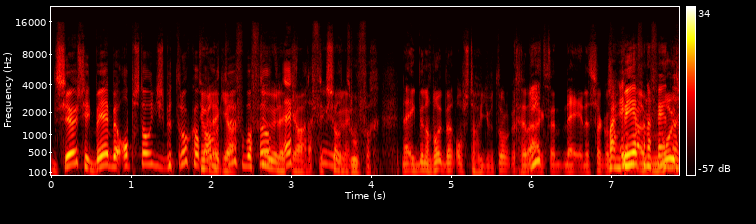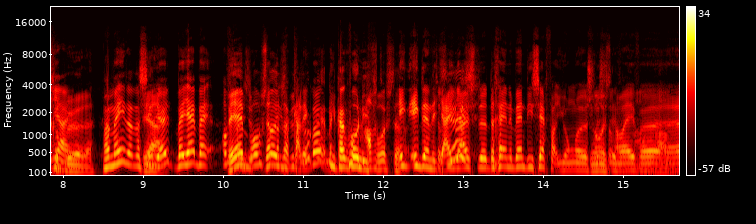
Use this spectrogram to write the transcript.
Serieus, ben je bij opstootjes betrokken op amateurvoetbalveld? Tuurlijk, Echt? ja. Ah, dat vind ik zo droevig. Nee, ik ben nog nooit bij een opstootje betrokken geraakt. Nee, dat zou ik vent nooit gebeuren. Maar meen je dat dan serieus? Ben jij bij opstootjes- opstootjes dat, kan ik betrokken? ook Dat kan ik me ook niet voorstellen. Ik, ik denk dat jij juist de, degene bent die zegt van jongens, Jongens, rustig nou even. oh, eh,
